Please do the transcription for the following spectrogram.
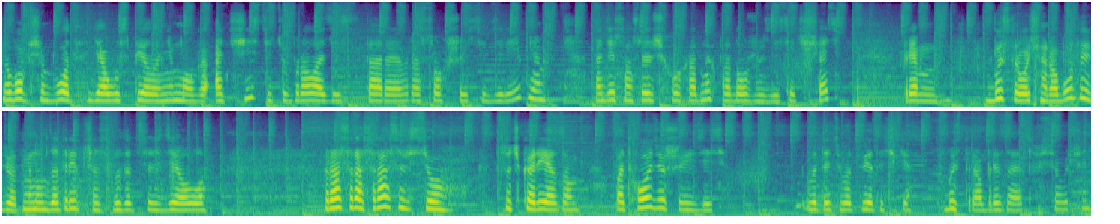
Ну, в общем, вот я успела немного очистить, убрала здесь старые рассохшиеся деревья. Надеюсь, на следующих выходных продолжу здесь очищать. Прям быстро очень работа идет. Минут за 30 сейчас вот это все сделала. Раз, раз, раз и все. Сучкорезом подходишь и здесь вот эти вот веточки быстро обрезают все очень.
